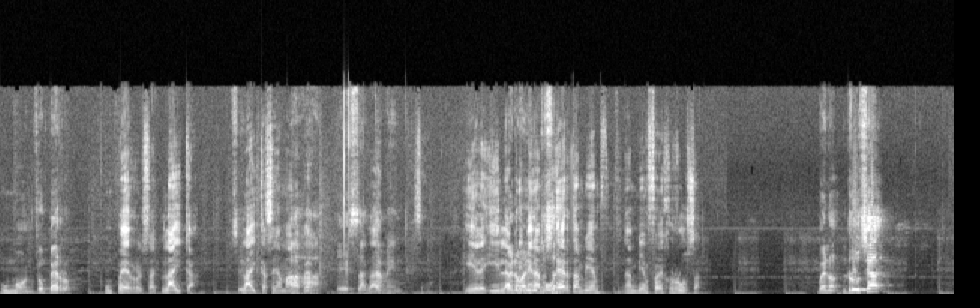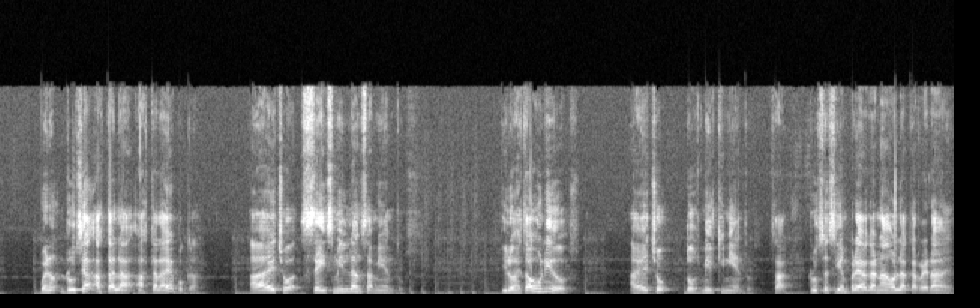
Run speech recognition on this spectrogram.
Un mono, fue un perro. un perro, exacto. Laika. Sí. Laika se llamaba la perra. exactamente. Sí. Y, y la Bueno, primera mujer sabes- también, también fue rusa. Bueno, Rusia. Bueno, Rusia hasta la, hasta la época ha hecho 6.000 lanzamientos. Y los Estados Unidos ha hecho 2.500. O sea, Rusia siempre ha ganado la carrera, de-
